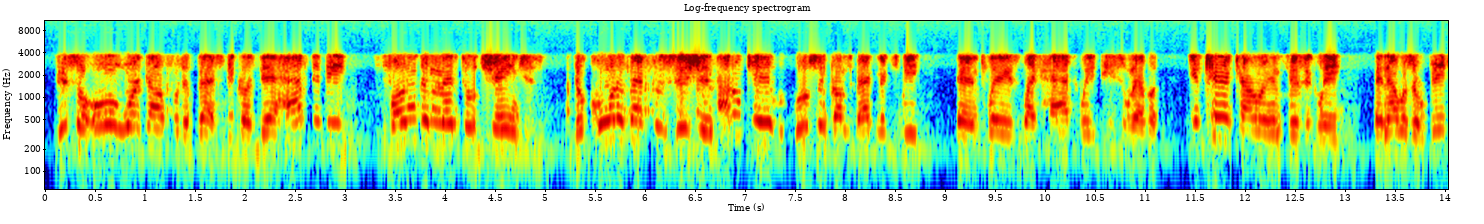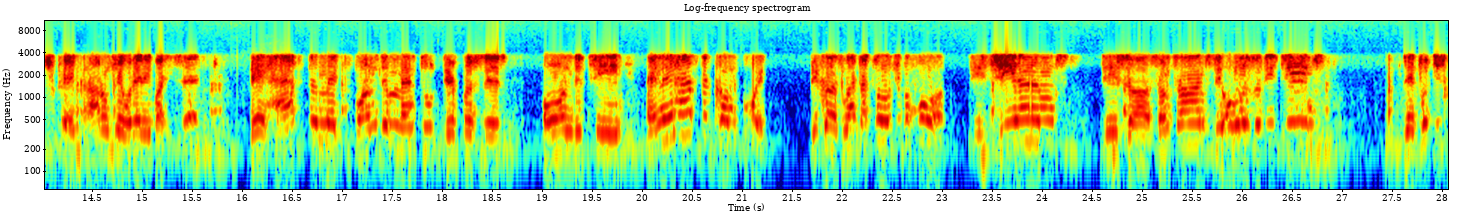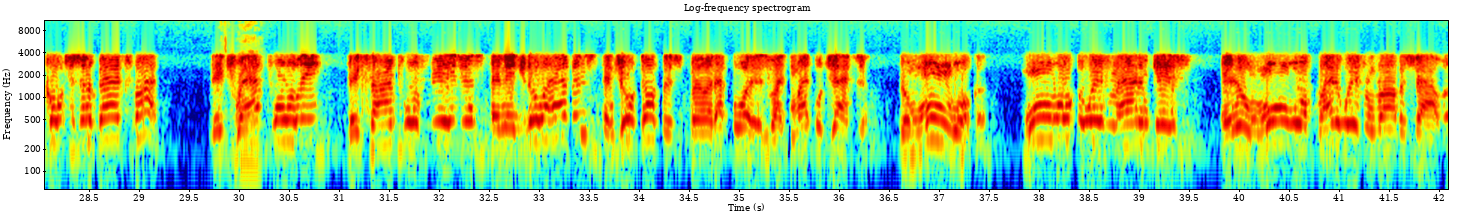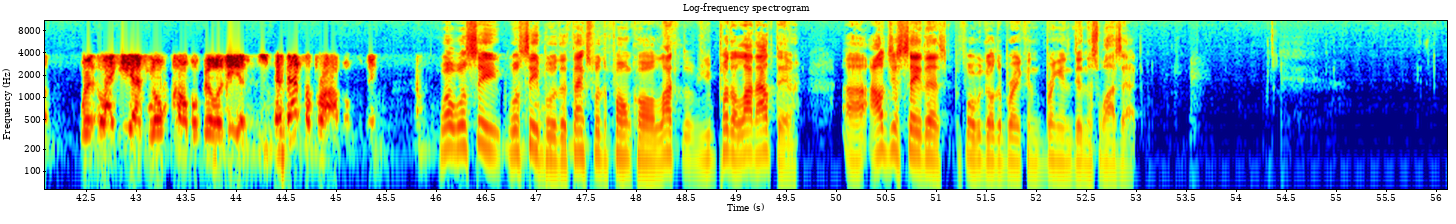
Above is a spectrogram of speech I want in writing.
this will all work out for the best because there have to be fundamental changes the quarterback position, I don't care if Wilson comes back next week and plays like halfway decent, whatever. You can't count on him physically, and that was a reach pick. I don't care what anybody says. They have to make fundamental differences on the team, and they have to come quick Because, like I told you before, these GMs, these uh, sometimes the owners of these teams, they put these coaches in a bad spot. They draft poorly, they sign poor free agents, and then you know what happens? And Joe Douglas, man, that boy is like Michael Jackson, the moonwalker. Moonwalk away from Adam Gase, and he'll moonwalk right away from Robert Saleh, with, like he has no culpability in this, and that's a problem. Well, we'll see. We'll see, Buddha. Thanks for the phone call. A lot. You put a lot out there. Uh, I'll just say this before we go to break and bring in Dennis Waszak.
